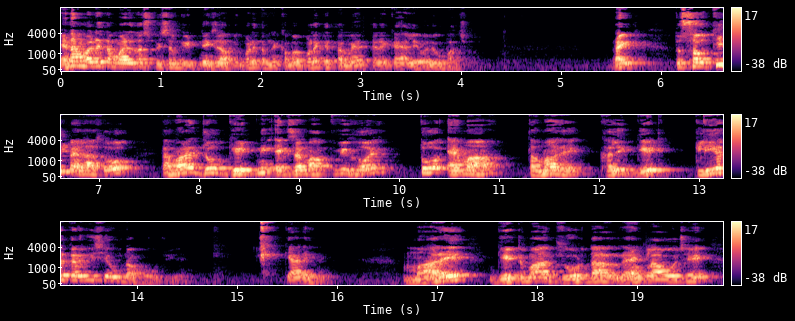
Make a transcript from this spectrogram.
એના માટે તમારે તો સ્પેશિયલ ગેટની એક્ઝામ આપવી પડે. તમને ખબર પડે કે તમે અત્યારે કયા લેવલે ઊભા છો. રાઈટ તો સૌથી પહેલા તો તમારે જો ગેટની એક્ઝામ આપવી હોય, તો એમાં તમારે ખાલી ગેટ ક્લિયર કરવી છે એવું ના હોવું જોઈએ. ક્યારેય નહીં. મારે ગેટમાં જોરદાર રેન્ક લાવવો છે.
